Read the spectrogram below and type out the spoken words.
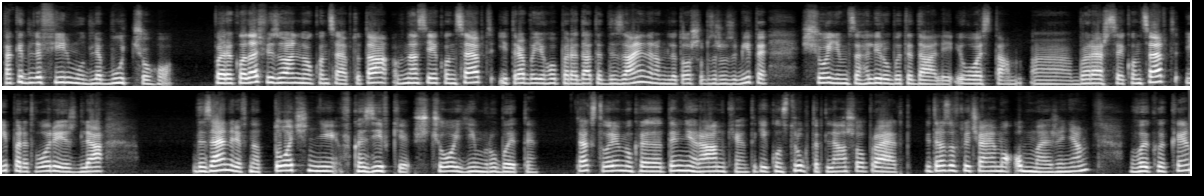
так і для фільму, для будь-чого. Перекладач візуального концепту. Та в нас є концепт, і треба його передати дизайнерам для того, щоб зрозуміти, що їм взагалі робити далі. І ось там е, береш цей концепт і перетворюєш для дизайнерів на точні вказівки, що їм робити. Так, створюємо креативні рамки, такий конструктор для нашого проекту. Відразу включаємо обмеження, виклики.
